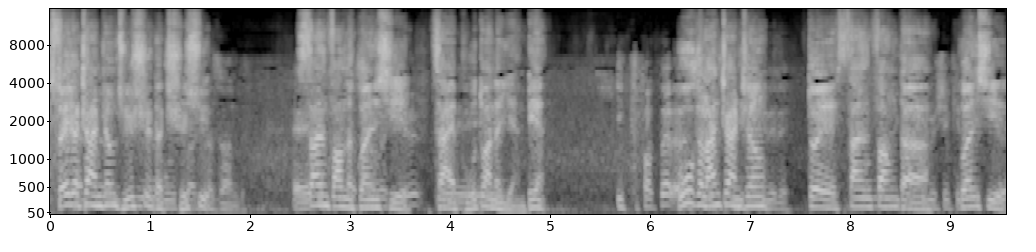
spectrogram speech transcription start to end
随着战争局势的持续，三方的关系在不断的演变。乌克兰战争对三方的关系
